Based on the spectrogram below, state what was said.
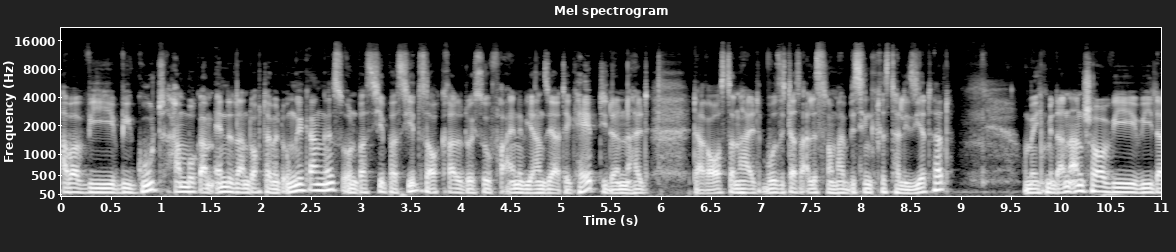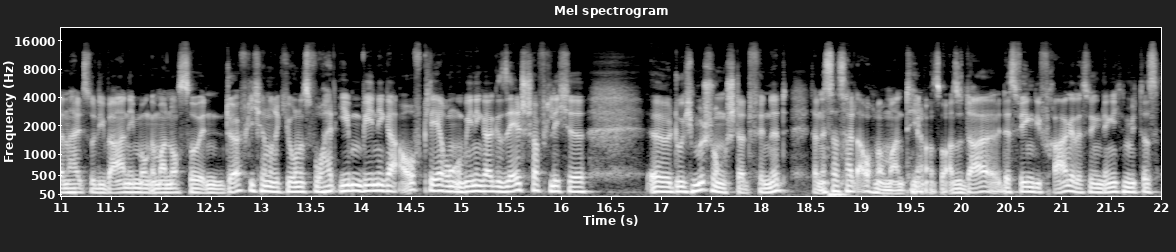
aber wie, wie gut Hamburg am Ende dann doch damit umgegangen ist und was hier passiert ist, auch gerade durch so Vereine wie Hanseatic Hape, die dann halt daraus dann halt, wo sich das alles nochmal ein bisschen kristallisiert hat. Und wenn ich mir dann anschaue, wie, wie dann halt so die Wahrnehmung immer noch so in dörflichen Regionen ist, wo halt eben weniger Aufklärung und weniger gesellschaftliche äh, Durchmischung stattfindet, dann ist das halt auch nochmal ein Thema. Ja. So. Also da deswegen die Frage, deswegen denke ich nämlich, dass,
